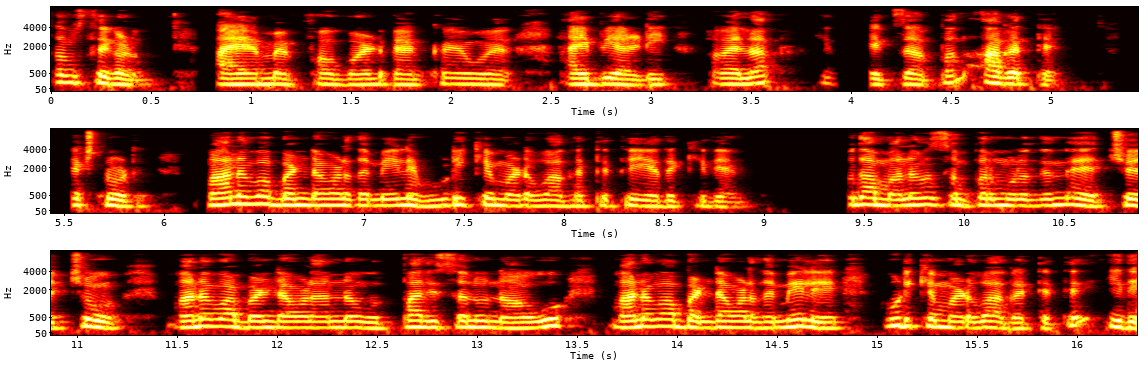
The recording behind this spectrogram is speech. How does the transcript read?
ಸಂಸ್ಥೆಗಳು. I M F, world bank I B R D ಅವೆಲ್ಲ ಎಕ್ಸಾಂಪಲ್ ಆಗತ್ತೆ. ನೆಕ್ಸ್ಟ್ ನೋಡ್ರಿ, ಮಾನವ ಬಂಡವಾಳದ ಮೇಲೆ ಹೂಡಿಕೆ ಮಾಡುವ ಅಗತ್ಯತೆ ಎದಕ್ಕಿದೆ ಹೌದಾ ಮಾನವ ಸಂಪನ್ಮೂಲದಿಂದ ಹೆಚ್ಚು ಹೆಚ್ಚು ಮಾನವ ಬಂಡವಾಳವನ್ನು ಉತ್ಪಾದಿಸಲು ನಾವು ಮಾನವ ಬಂಡವಾಳದ ಮೇಲೆ ಹೂಡಿಕೆ ಮಾಡುವ ಅಗತ್ಯತೆ ಇದೆ.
